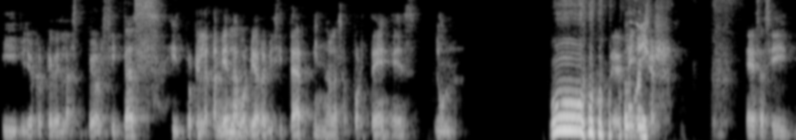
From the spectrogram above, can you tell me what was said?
y pues yo creo que de las peorcitas, y porque la, también la volví a revisitar y no la soporté, es Dune. Uh, de Uy. Fincher. Es así.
